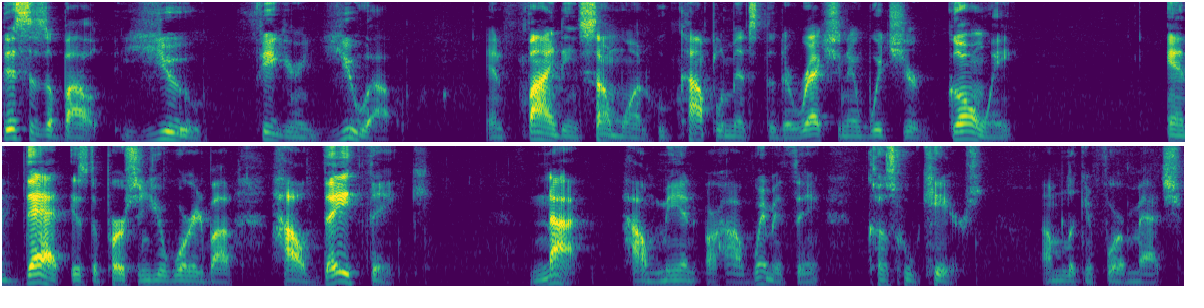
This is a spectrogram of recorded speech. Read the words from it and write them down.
This is about you figuring you out and finding someone who complements the direction in which you're going. And that is the person you're worried about how they think, not how men or how women think, because who cares? I'm looking for a match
